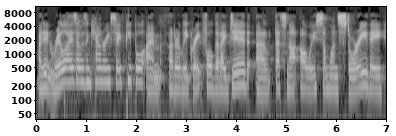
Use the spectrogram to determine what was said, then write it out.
I didn't realize I was encountering safe people. I'm utterly grateful that I did. Uh, that's not always someone's story. They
